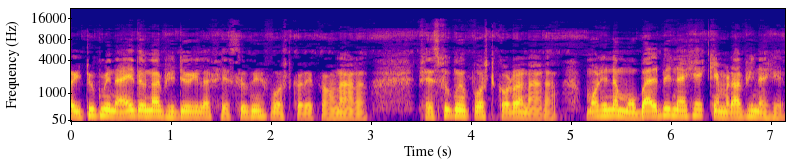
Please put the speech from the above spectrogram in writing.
यूट्यूब में नहीं देना वीडियो गिला फेसबुक में पोस्ट करे पाओ ना रहा। फेसबुक में पोस्ट करो ना मोर हिना मोबाइल भी नहीं है कैमरा भी नहीं है।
